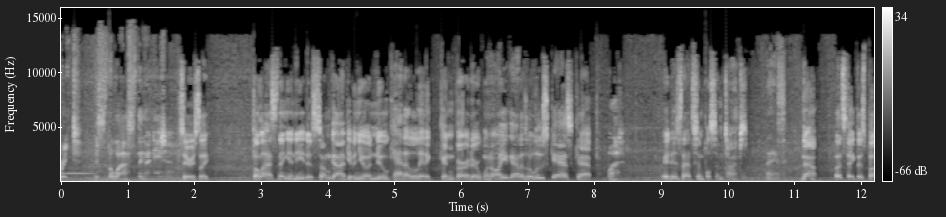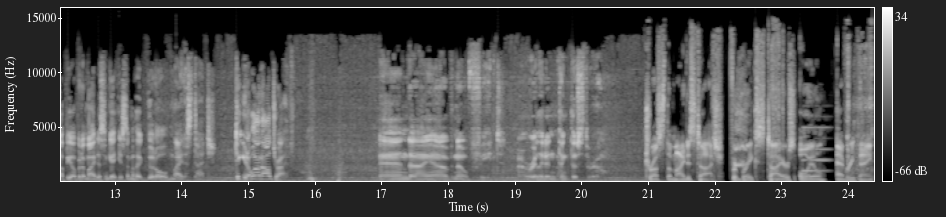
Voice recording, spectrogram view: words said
Great. This is the last thing I need. Seriously? The last thing you need is some guy giving you a new catalytic converter when all you got is a loose gas cap. What? It is that simple sometimes. Thanks. Now, let's take this puppy over to Midas and get you some of that good old Midas touch. You know what? I'll drive. And I have no feet. I really didn't think this through. Trust the Midas touch for brakes, tires, oil, everything.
